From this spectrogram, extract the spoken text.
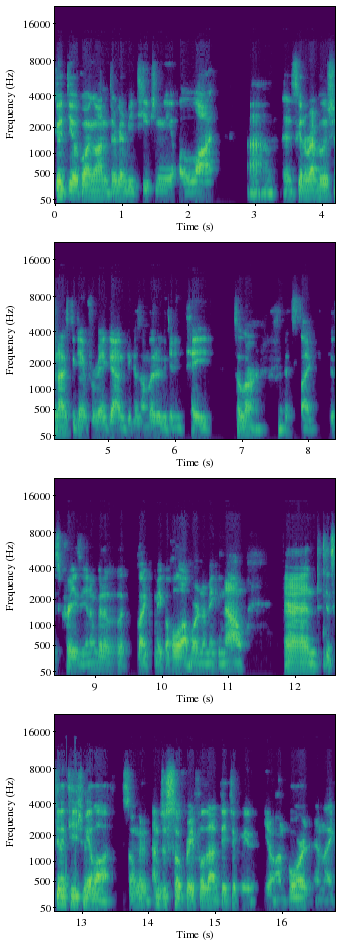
good deal going on. They're going to be teaching me a lot, um, and it's going to revolutionize the game for me again because I'm literally getting paid to learn. It's like it's crazy, and I'm gonna like make a whole lot more than I'm making now, and it's gonna teach me a lot. So I'm gonna I'm just so grateful that they took me you know on board, and like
